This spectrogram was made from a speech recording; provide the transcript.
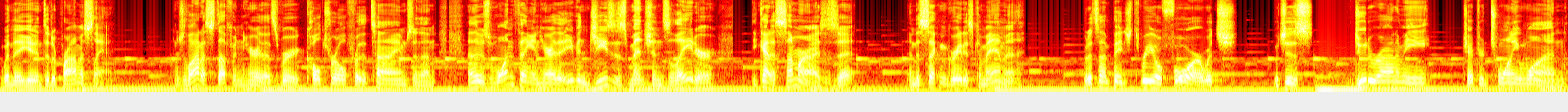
when they get into the promised land. There's a lot of stuff in here that's very cultural for the times, and then and there's one thing in here that even Jesus mentions later. He kind of summarizes it in the second greatest commandment, but it's on page 304, which which is Deuteronomy chapter 21,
